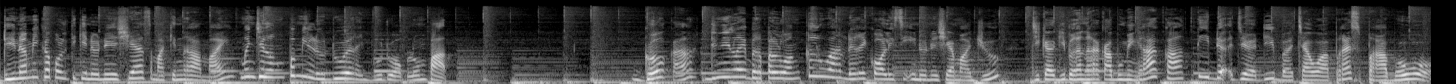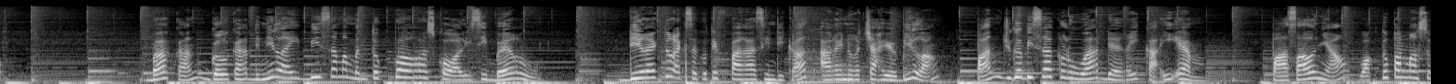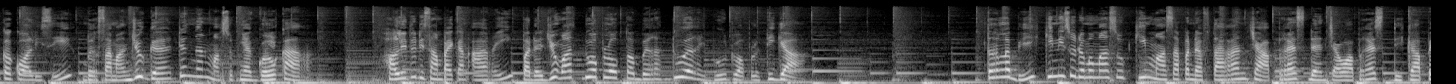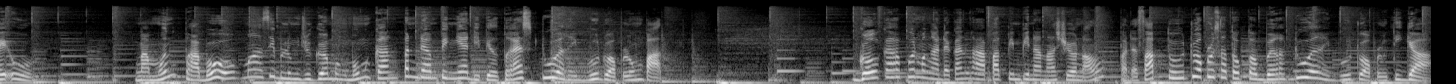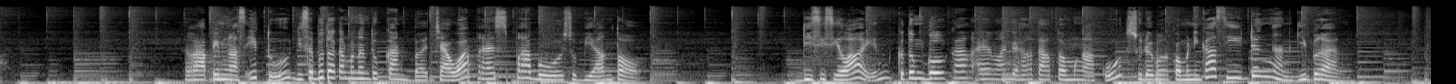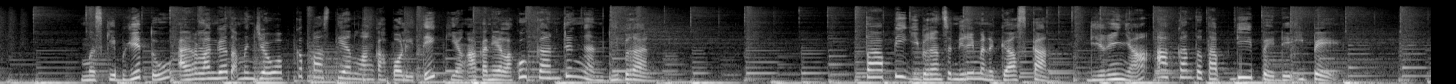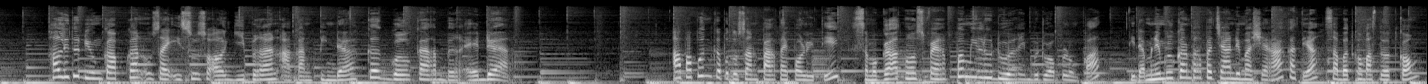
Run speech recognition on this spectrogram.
Dinamika politik Indonesia semakin ramai menjelang pemilu 2024. Golkar dinilai berpeluang keluar dari koalisi Indonesia Maju jika Gibran Raka Buming Raka tidak jadi bacawa pres Prabowo. Bahkan, Golkar dinilai bisa membentuk poros koalisi baru. Direktur Eksekutif para sindikat Arinur Cahyo bilang, PAN juga bisa keluar dari KIM. Pasalnya, waktu PAN masuk ke koalisi bersamaan juga dengan masuknya Golkar. Hal itu disampaikan Ari pada Jumat 20 Oktober 2023. Terlebih, kini sudah memasuki masa pendaftaran Capres dan Cawapres di KPU. Namun, Prabowo masih belum juga mengumumkan pendampingnya di Pilpres 2024. Golkar pun mengadakan rapat pimpinan nasional pada Sabtu 21 Oktober 2023. Rapimnas itu disebut akan menentukan bacawa pres Prabowo Subianto. Di sisi lain, Ketum Golkar Erlangga Hartarto mengaku sudah berkomunikasi dengan Gibran. Meski begitu, Erlangga tak menjawab kepastian langkah politik yang akan ia lakukan dengan Gibran. Tapi Gibran sendiri menegaskan dirinya akan tetap di PDIP. Hal itu diungkapkan usai isu soal Gibran akan pindah ke Golkar beredar. Apa pun keputusan partai politik, semoga atmosfer pemilu 2024 tidak menimbulkan perpecahan di masyarakat ya, sahabat kompas.com.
